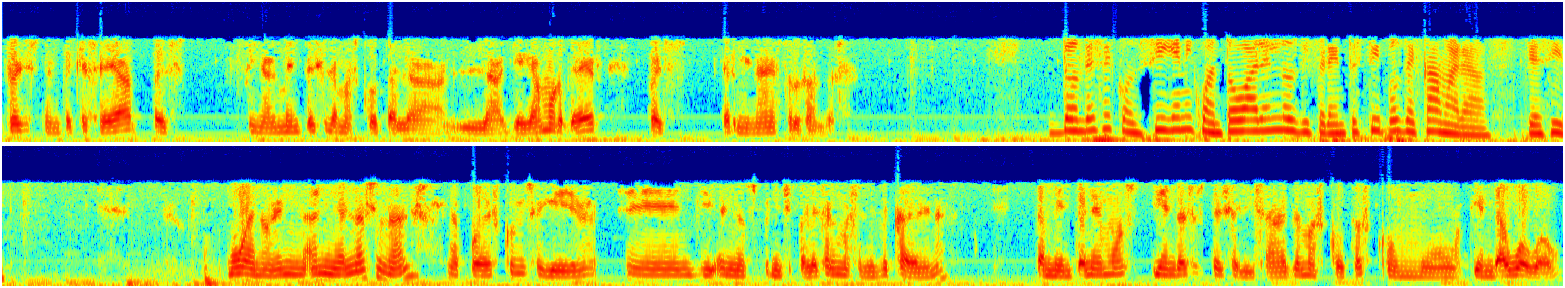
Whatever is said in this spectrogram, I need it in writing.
resistente que sea, pues finalmente si la mascota la, la llega a morder, pues termina destrozándose. ¿Dónde se consiguen y cuánto valen los diferentes tipos de cámaras, Yesid? Bueno, en, a nivel nacional la puedes conseguir en, en los principales almacenes de cadena. También tenemos tiendas especializadas de mascotas como tienda Wow Wow,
